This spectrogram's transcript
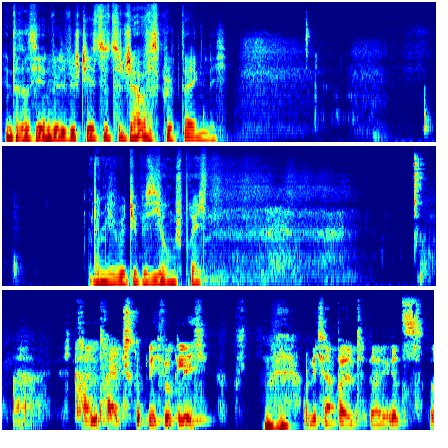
interessieren würde. Wie stehst du zu JavaScript eigentlich? Wenn wir über Typisierung sprechen. Ich kann TypeScript nicht wirklich. Mhm. Und ich habe halt äh, jetzt äh,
